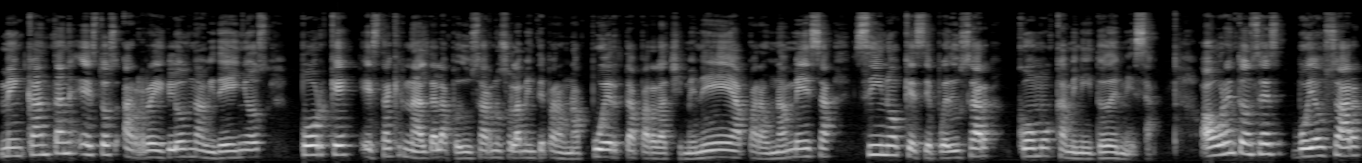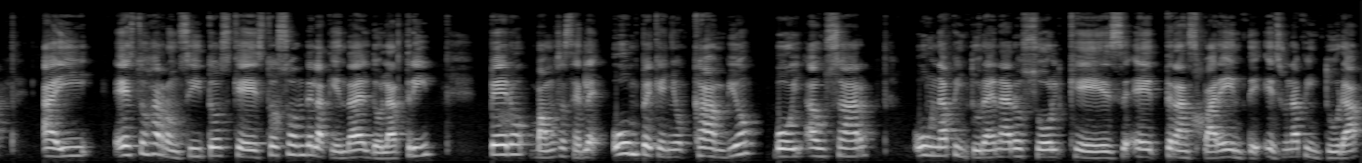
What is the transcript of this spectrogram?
Me encantan estos arreglos navideños porque esta guirnalda la puedo usar no solamente para una puerta, para la chimenea, para una mesa, sino que se puede usar como caminito de mesa. Ahora entonces voy a usar ahí estos jarroncitos que estos son de la tienda del Dollar Tree, pero vamos a hacerle un pequeño cambio. Voy a usar una pintura en aerosol que es eh, transparente, es una pintura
